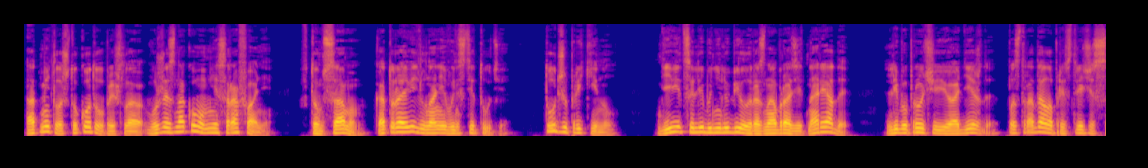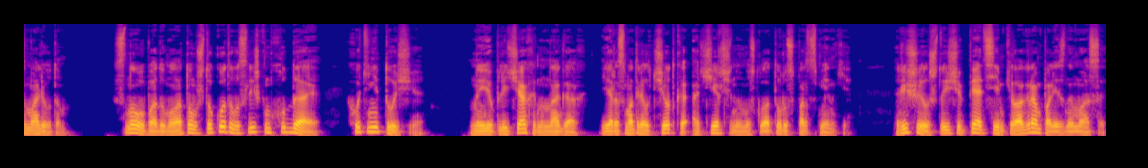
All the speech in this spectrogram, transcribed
Отметила, что Котова пришла в уже знакомом мне сарафане, в том самом, который я видел на ней в институте. Тут же прикинул. Девица либо не любила разнообразить наряды, либо прочая ее одежда пострадала при встрече с самолетом. Снова подумал о том, что Котова слишком худая, хоть и не тощая. На ее плечах и на ногах я рассмотрел четко очерченную мускулатуру спортсменки. Решил, что еще 5-7 килограмм полезной массы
